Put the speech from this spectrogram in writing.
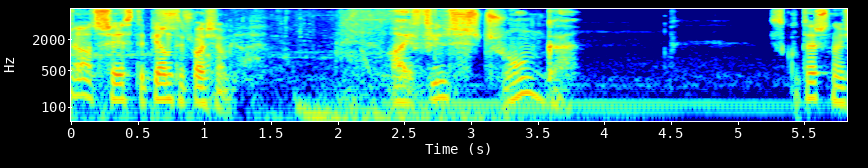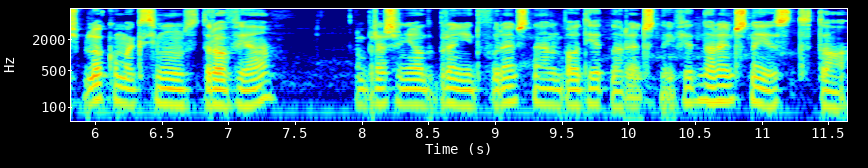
No, 35 poziom. I feel stronger. Skuteczność bloku maksimum zdrowia. Obrażenia od broni dwuręcznej albo od jednoręcznej. W jednoręcznej jest to.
